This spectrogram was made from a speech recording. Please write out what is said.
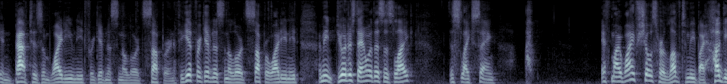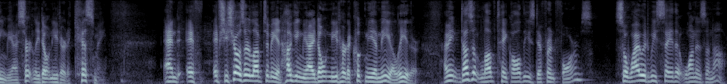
in baptism, why do you need forgiveness in the Lord's Supper? And if you get forgiveness in the Lord's Supper, why do you need? I mean, do you understand what this is like? This is like saying, ah, if my wife shows her love to me by hugging me, I certainly don't need her to kiss me. And if, if she shows her love to me and hugging me, I don't need her to cook me a meal either. I mean, doesn't love take all these different forms? So why would we say that one is enough?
